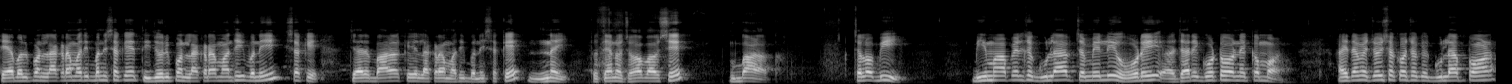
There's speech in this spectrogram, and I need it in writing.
ટેબલ પણ લાકડામાંથી બની શકે, તિજોરી પણ લાકડામાંથી બની શકે. જ્યારે બાળક એ લાકડામાંથી બની શકે નહીં. તો તેનો જવાબ આવશે બાળક. ચલો બી. બીમાં આપેલ છે ગુલાબ, ચમેલી, હોળી, હજારી ગોટો અને કમળ. અહીં તમે જોઈ શકો છો કે ગુલાબ પણ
